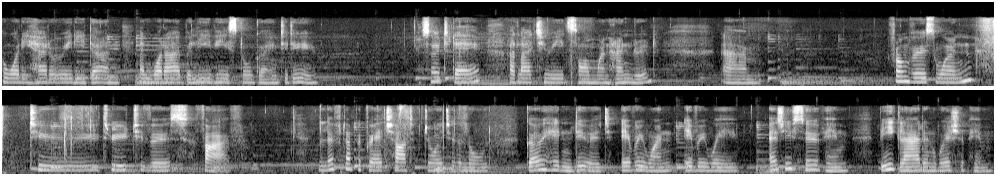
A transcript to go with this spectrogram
for what He had already done and what I believe He is still going to do. So today I'd like to read Psalm 100 um, from verse 1 to through to verse 5. Lift up a great shout of joy to the Lord. Go ahead and do it, everyone, everywhere. As you serve him, be glad and worship him.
